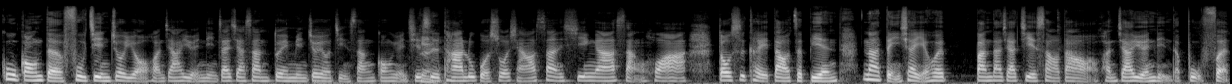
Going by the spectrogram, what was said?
故宫的附近就有皇家园林，再加上对面就有景山公园。其实他如果说想要散心啊、赏花啊，都是可以到这边。那等一下也会帮大家介绍到皇家园林的部分。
